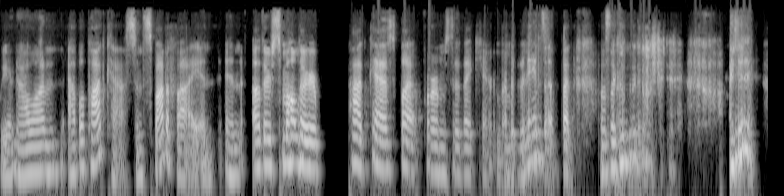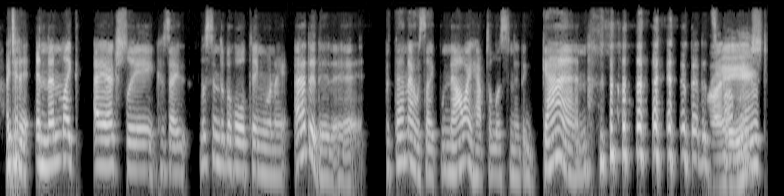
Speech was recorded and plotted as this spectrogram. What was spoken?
We are now on Apple Podcasts and Spotify and and other smaller podcast platforms that I can't remember the names of. But I was like, oh my gosh, I did it! I did it! I did it! And then like I actually because I listened to the whole thing when I edited it. But then I was like, now I have to listen to it again that it's Right. published.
